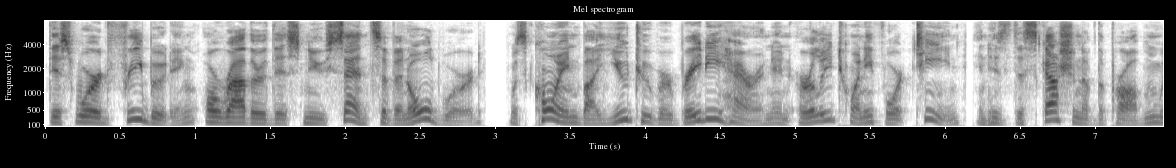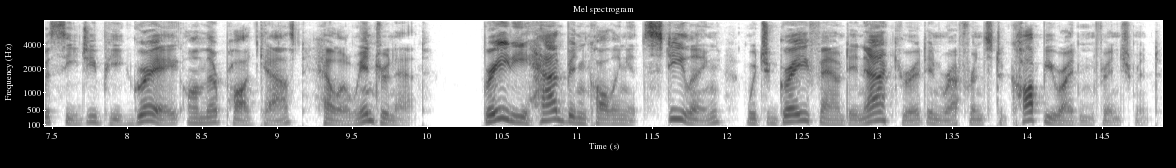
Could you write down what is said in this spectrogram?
This word freebooting, or rather this new sense of an old word, was coined by YouTuber Brady Haran in early 2014 in his discussion of the problem with CGP Grey on their podcast Hello Internet. Brady had been calling it stealing, which Grey found inaccurate in reference to copyright infringement.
